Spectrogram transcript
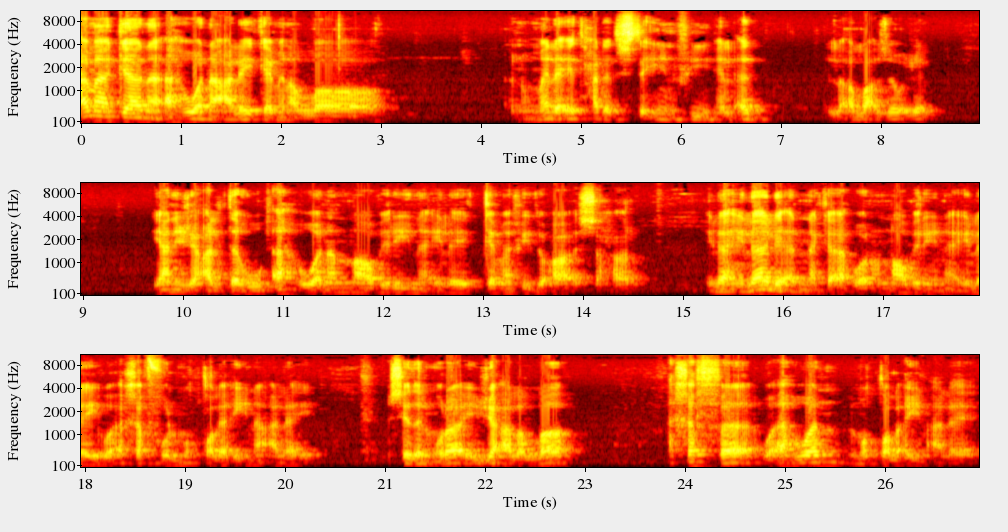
أما كان أهون عليك من الله؟ أنه ما لقيت حدا تستهين فيه هالقد إلا الله عز وجل يعني جعلته أهون الناظرين إليك كما في دعاء السحر إلهي لا لأنك أهون الناظرين إلي وأخف المطلعين علي. السيد المرائي جعل الله أخف وأهون المطلعين عليه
